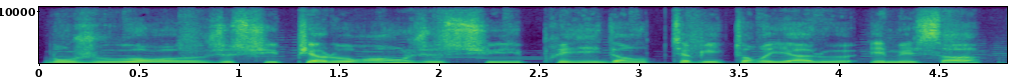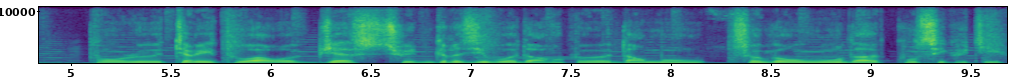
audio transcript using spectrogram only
Bonjour, euh, je suis Pierre Laurent, je suis président territorial MSA pour le territoire Bief Sud Grésivaudan euh, dans mon second mandat consécutif.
